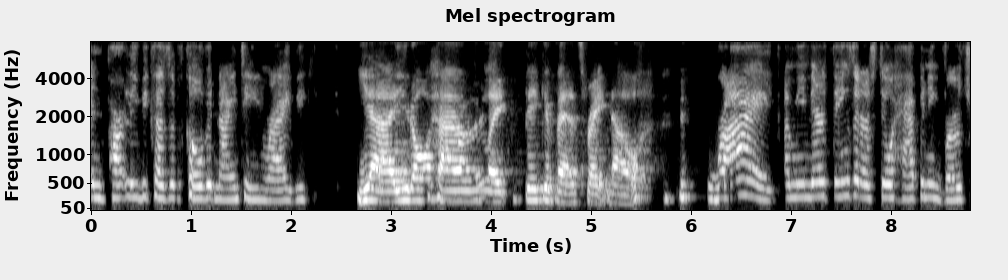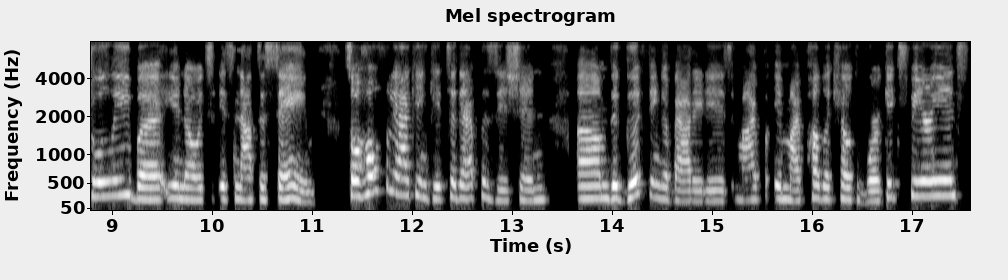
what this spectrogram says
and partly because of COVID 19, right? We, yeah you don't have like big events right now. Right. I mean there are things that are still happening virtually but you know it's it's not the same. So hopefully i can get to that position. Um, the good thing about it is my in my public health work experience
